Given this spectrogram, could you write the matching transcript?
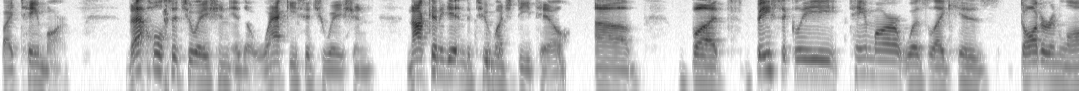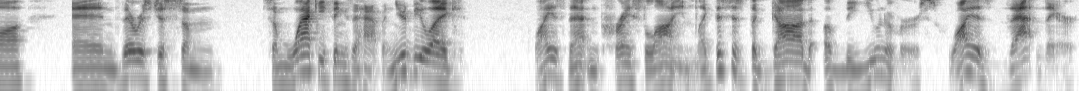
by Tamar. That whole situation is a wacky situation. Not going to get into too much detail. Um, but basically, Tamar was like his daughter-in-law, and there was just some some wacky things that happened. You'd be like, "Why is that in Christ's line? Like this is the God of the universe. Why is that there?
